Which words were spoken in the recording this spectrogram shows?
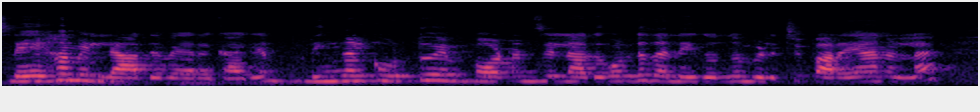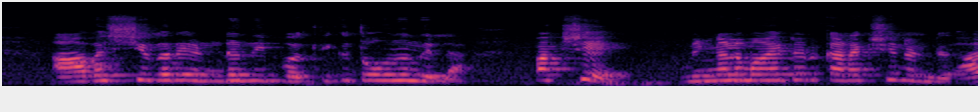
സ്നേഹമില്ലാതെ വേറെ കാര്യം. നിങ്ങൾക്ക് ഒട്ടും ഇമ്പോർട്ടൻസ് ഇല്ല. അതുകൊണ്ട് തന്നെ ഇതൊന്നും വിളിച്ചു പറയാനുള്ള ആവശ്യകത ഉണ്ടെന്ന് ഈ വ്യക്തിക്ക് തോന്നുന്നില്ല. പക്ഷേ നിങ്ങളുമായിട്ടൊരു കണക്ഷൻ ഉണ്ട്. ആ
